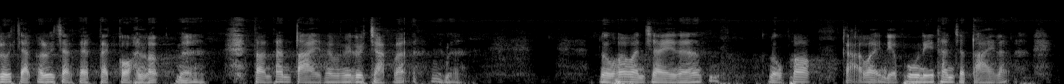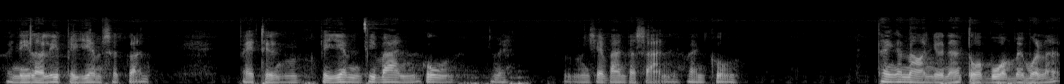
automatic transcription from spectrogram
รู้จักก็รู้จักแต่แต่ก่อนแล้วนะ ตอนท่านตายท่านไม่รู้จักแล้วนะหลวงพ่อวันชัยนะหลวงพ่อกะว่าเดี๋ยวพรุ่งนี้ท่านจะตายแล้ววันนี้เรารีบไปเยี่ยมสักก่อน ไปถึงไปเยี่ยมที่บ้านกุ้งใช่ไหมไม่ใช่บ้านประสานบ้านกุ้ง ท่านก็นอนอยู่นะ ตัวบวมไปหมดแล้ว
